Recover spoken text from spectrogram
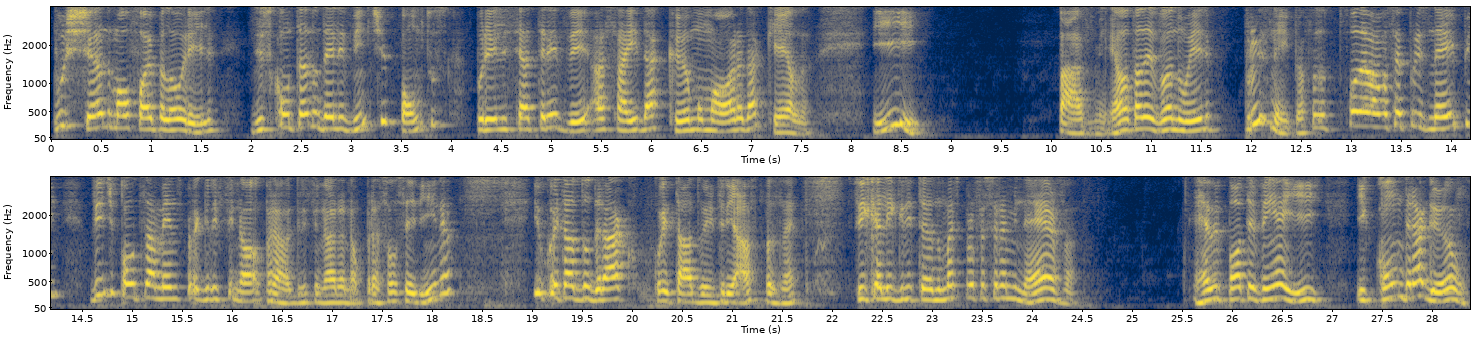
puxando Malfoy pela orelha, descontando dele 20 pontos por ele se atrever a sair da cama uma hora daquela. E, pasme, ela tá levando ele pro Snape. Ela falou, vou levar você pro Snape, 20 pontos a menos pra Grifinória, pra Grifinória não, pra Sonserina. E o coitado do Draco, coitado entre aspas, né? Fica ali gritando, mas professora Minerva, Harry Potter vem aí, e com dragão.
